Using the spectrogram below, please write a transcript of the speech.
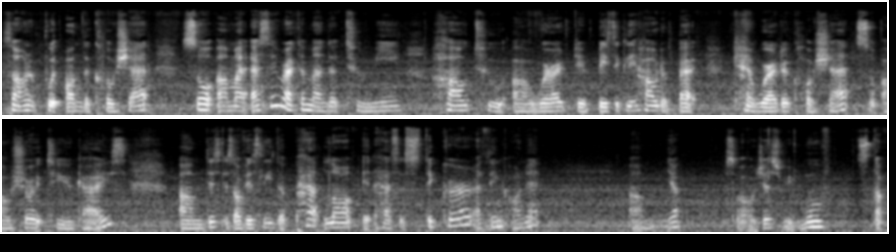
So I'm going to put on the clochette. So uh, my SA recommended to me how to uh, wear the basically how the bag can wear the clochette. So I'll show it to you guys. Um, this is obviously the padlock. It has a sticker I think on it. Um, yep. So I'll just remove stuff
